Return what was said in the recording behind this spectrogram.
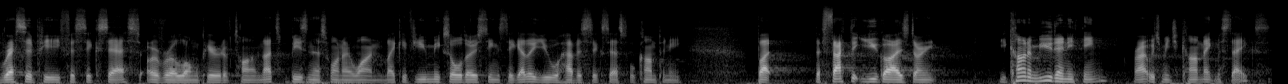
recipe for success over a long period of time. That's business 101. Like, if you mix all those things together, you will have a successful company. But the fact that you guys don't, you can't immute anything, right? Which means you can't make mistakes,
